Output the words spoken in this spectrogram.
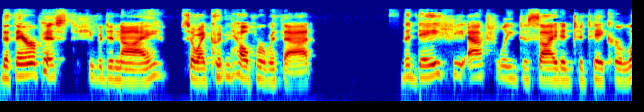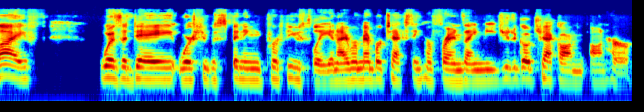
the therapist she would deny, so I couldn't help her with that. The day she actually decided to take her life was a day where she was spinning profusely and I remember texting her friends I need you to go check on on her.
